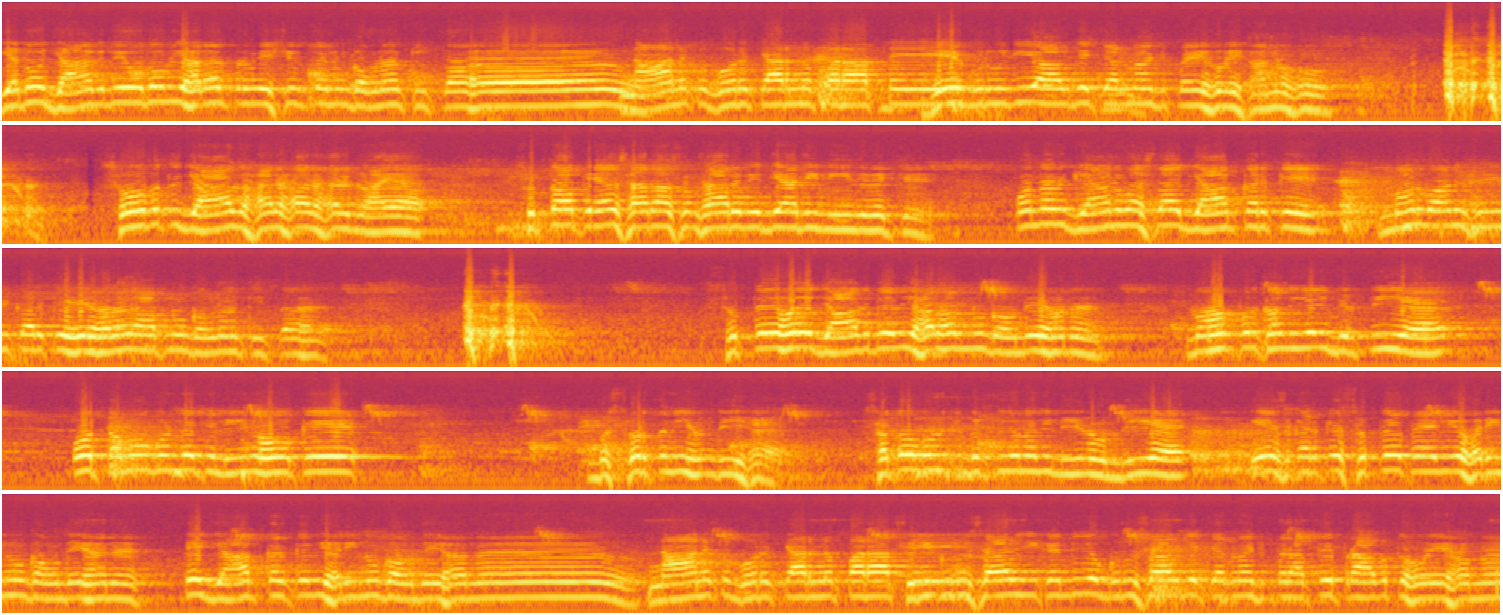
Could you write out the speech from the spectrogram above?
ਜਦੋਂ ਜਾਗਦੇ ਉਦੋਂ ਵੀ ਹਰ ਹਰ ਪਰਮੇਸ਼ਰ ਤੈਨੂੰ ਗਾਉਣਾ ਕੀਤਾ ਹੈ। ਨਾਨਕ ਗੁਰ ਚਰਨ ਪਰਾਤੇ। हे ਗੁਰੂ ਜੀ ਆਪਦੇ ਚਰਨਾਂ 'ਚ ਪਏ ਹੋਏ ਹਨ ਉਹ। ਸੋਬਤ ਜਾਗ ਹਰ ਹਰ ਹਰ ਗਾਇਆ। ਸੁੱਤਾ ਪਿਆ ਸਾਰਾ ਸੰਸਾਰ ਵਿਦਿਆ ਦੀ ਨੀਂਦ ਵਿੱਚ। ਉਹਨਾਂ ਨੂੰ ਗਿਆਨ ਵਾਸਤੇ ਜਾਗ ਕਰਕੇ, ਮਨ ਬਾਣੀ ਸਰੀਰ ਕਰਕੇ ਹੇ ਹਰ ਹਰ ਆਪ ਨੂੰ ਗਾਉਣਾ ਕੀਤਾ ਹੈ। ਸੁੱਤੇ ਹੋਏ ਜਾਗਦੇ ਵੀ ਹਰ ਹਰ ਨੂੰ ਗਾਉਂਦੇ ਹਨ। ਮਹਾਂਪੁਰਖਾਂ ਦੀ ਜਿਹੜੀ ਬਿਰਤੀ ਹੈ, ਉਹ ਤਮੋ ਗੁਣ ਦੇ ਚ ਲੀਨ ਹੋ ਕੇ ਬਸੁਰਤ ਨਹੀਂ ਹੁੰਦੀ ਹੈ। ਸਤੋ ਗੁਣ ਚ ਬਿਰਤੀ ਉਹਨਾਂ ਦੀ ਲੀਨ ਹੁੰਦੀ ਹੈ। ਇਸ ਕਰਕੇ ਸੁੱਤੇ ਪਏ ਵੀ ਉਹ ਹਰੀ ਨੂੰ ਗਾਉਂਦੇ ਹਨ। ਤੇ ਜਾਗ ਕਰਕੇ ਵੀ ਹਰੀ ਨੂੰ ਗਾਉਂਦੇ ਹਨ। ਨਾਨਕ ਗੁਰ ਚਰਨ ਪਰਾਤੇ। ਸ੍ਰੀ ਗੁਰੂ ਸਾਹਿਬ ਜੀ ਕਹਿੰਦੇ ਜੋ ਗੁਰੂ ਸਾਹਿਬ ਦੇ ਚਰਨਾਂ 'ਚ ਪ੍ਰਾਪਤੇ ਪ੍ਰਾਪਤ ਹੋਏ ਹਨ।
